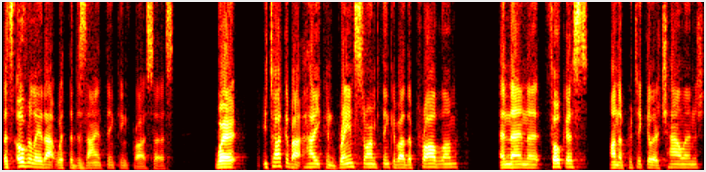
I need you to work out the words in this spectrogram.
let's overlay that with the design thinking process, where you talk about how you can brainstorm, think about the problem, and then uh, focus on a particular challenge,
